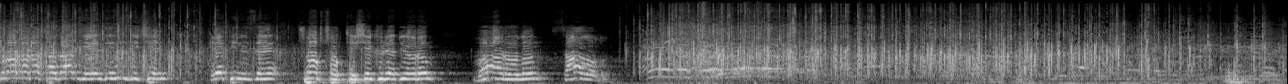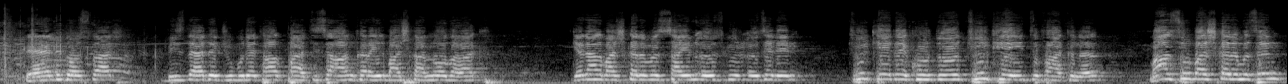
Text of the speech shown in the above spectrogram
Buralara kadar geldiğiniz için hepinize çok çok teşekkür ediyorum. Var olun, sağ olun. Değerli dostlar, bizler de Cumhuriyet Halk Partisi Ankara İl Başkanlığı olarak Genel Başkanımız Sayın Özgür Özel'in Türkiye'de kurduğu Türkiye İttifakı'nı, Mansur Başkanımızın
